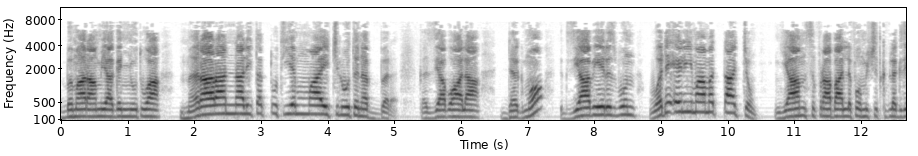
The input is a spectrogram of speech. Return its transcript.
በማራም ያገኙት ውሃ መራራና ሊጠጡት የማይችሉት ነበረ። ከዚያ በኋላ ደግሞ እግዚአብሔር ሕዝቡን ወደ ኤሊማ መጣቸው ያም ስፍራ ባለፈው ምሽት ክፍለ ጊዜ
